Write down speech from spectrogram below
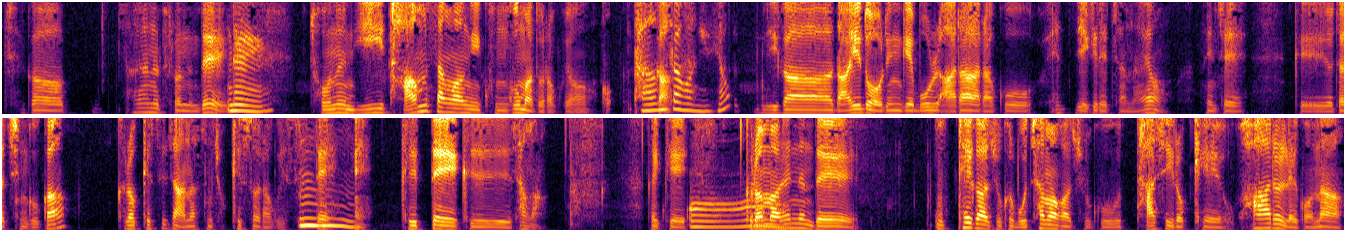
제가 사연을 들었는데 네. 저는 이 다음 상황이 궁금하더라고요. 어, 다음 그러니까 상황이요? 네가 나이도 어린 게 뭘 알아라고 얘기를 했잖아요. 이제 그 여자친구가 그렇게 쓰지 않았으면 좋겠어라고 했을 음. 때, 네, 그때 그 상황. 그러니까 이렇게 어... 그런 말 했는데 욱해가지고 그걸 못 참아가지고 다시 이렇게 화를 내거나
